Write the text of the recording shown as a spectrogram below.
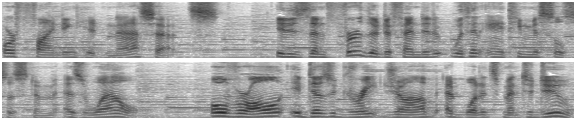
or finding hidden assets. It is then further defended with an anti-missile system as well. Overall, it does a great job at what it's meant to do,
